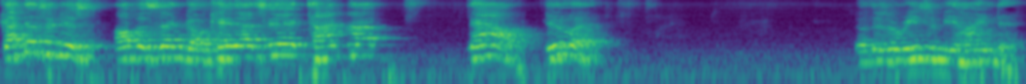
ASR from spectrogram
God doesn't just all of a sudden go, okay, that's it, time up, now, do it. No, there's a reason behind it.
